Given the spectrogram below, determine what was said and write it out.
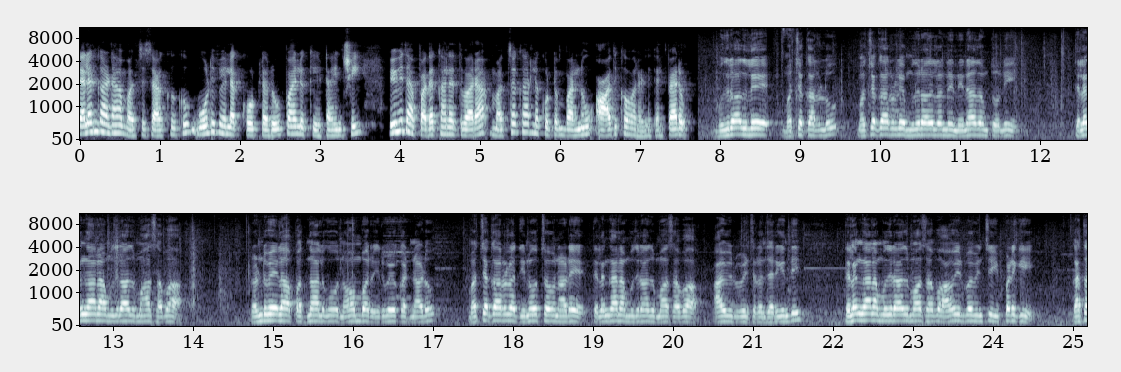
తెలంగాణ మత్స్యశాఖకు మూడు వేల కోట్ల రూపాయలు కేటాయించి వివిధ పథకాల ద్వారా మత్స్యకారుల కుటుంబాలను ఆదుకోవాలని తెలిపారు. ముదిరాజులే మత్స్యకారులు మత్స్యకారులే ముదిరాజులనే నినాదంతో తెలంగాణ ముదిరాజు మహాసభ రెండు వేల పద్నాలుగు నవంబర్ ఇరవై ఒకటి నాడు మత్స్యకారుల దినోత్సవం నాడే తెలంగాణ ముదిరాజు మహాసభ ఆవిర్భవించడం జరిగింది. తెలంగాణ ముదిరాజు మహాసభ ఆవిర్భవించి ఇప్పటికీ గత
